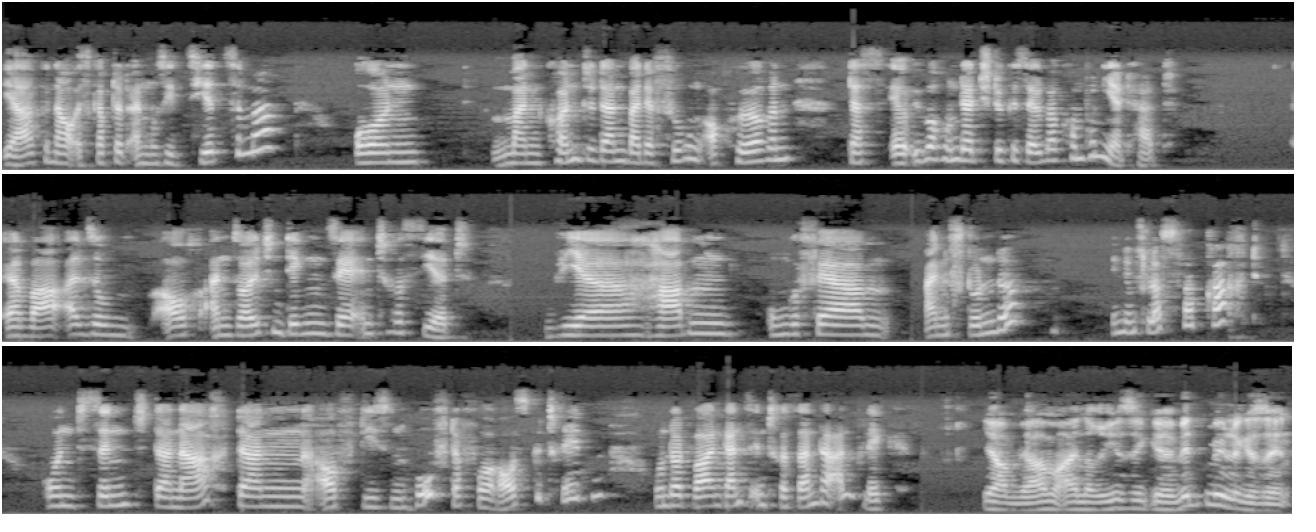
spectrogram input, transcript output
Ja, genau. Es gab dort ein Musizierzimmer und man konnte dann bei der Führung auch hören, dass er über 100 Stücke selber komponiert hat. Er war also auch an solchen Dingen sehr interessiert. Wir haben ungefähr eine Stunde in dem Schloss verbracht und sind danach dann auf diesen Hof davor rausgetreten und dort war ein ganz interessanter Anblick. Ja, wir haben eine riesige Windmühle gesehen.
